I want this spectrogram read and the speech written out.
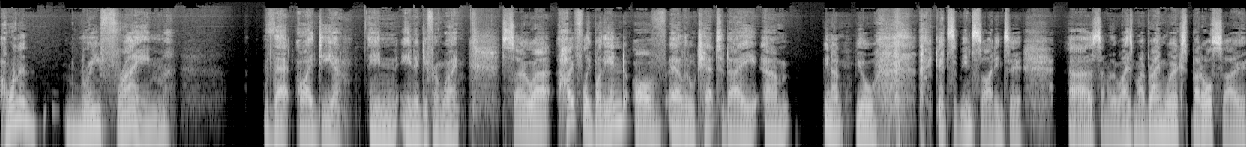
I want to reframe that idea in in a different way. So uh, hopefully by the end of our little chat today, um, you know you'll get some insight into uh, some of the ways my brain works, but also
